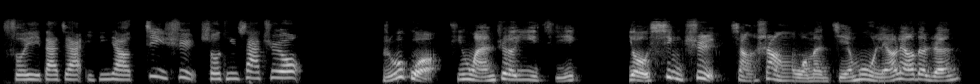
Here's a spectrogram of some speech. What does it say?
所以大家一定要继续收听下去哦。如果听完这一集有兴趣想上我们节目聊聊的人，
